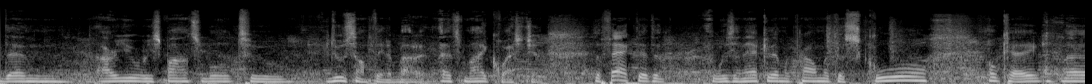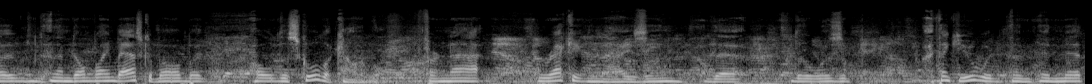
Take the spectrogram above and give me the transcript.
then are you responsible to do something about it? That's my question. The fact that it was an academic problem at the school, okay, uh, then don't blame basketball, but hold the school accountable for not recognizing that there was a. I think you would admit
